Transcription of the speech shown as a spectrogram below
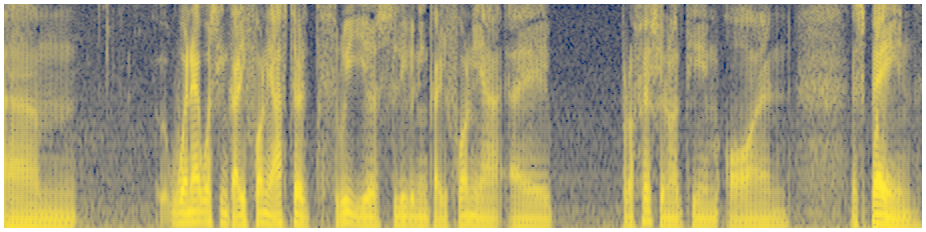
Um, when I was in California, after three years living in California, a professional team on Spain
